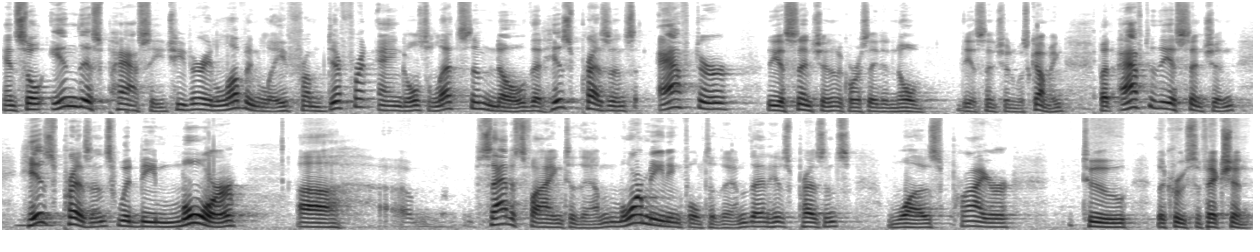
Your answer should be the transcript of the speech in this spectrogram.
And so, in this passage, He very lovingly, from different angles, lets them know that His presence after the ascension, and of course, they didn't know the ascension was coming, but after the ascension, His presence would be more. Uh, satisfying to them, more meaningful to them than his presence was prior to the crucifixion.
